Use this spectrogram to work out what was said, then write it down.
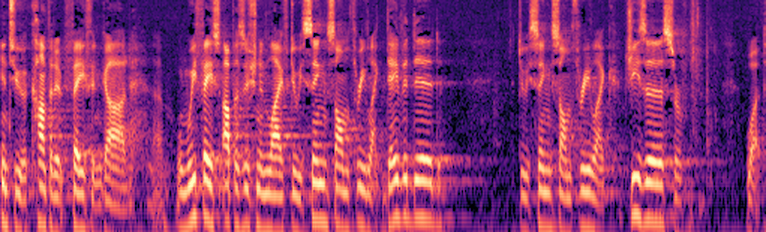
Into a confident faith in God. Uh, when we face opposition in life, do we sing Psalm 3 like David did? Do we sing Psalm 3 like Jesus, or what?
